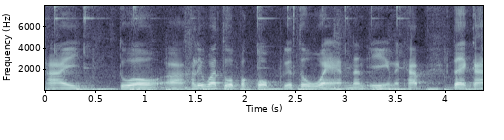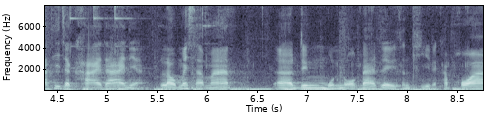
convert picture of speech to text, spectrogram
คลายตัวเขาเรียกว่าตัวประกบหรือตัวแหวนนั่นเองนะครับ แต่การที่จะคลายได้เนี่ยเราไม่สามารถดึงหมุนออกได้เลยทันทีนะครับ เพราะว่า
